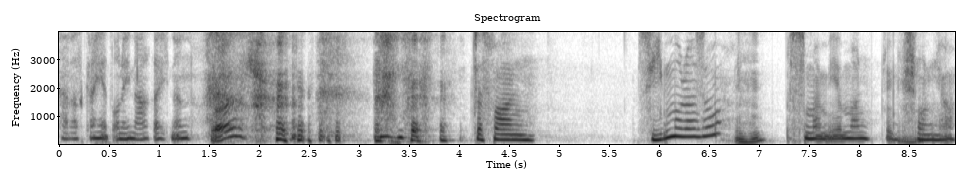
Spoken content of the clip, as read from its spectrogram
Ja, das kann ich jetzt auch nicht nachrechnen. Was? das waren sieben oder so. Mhm. Bis zu meinem Ehemann, denke ich schon, ja.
